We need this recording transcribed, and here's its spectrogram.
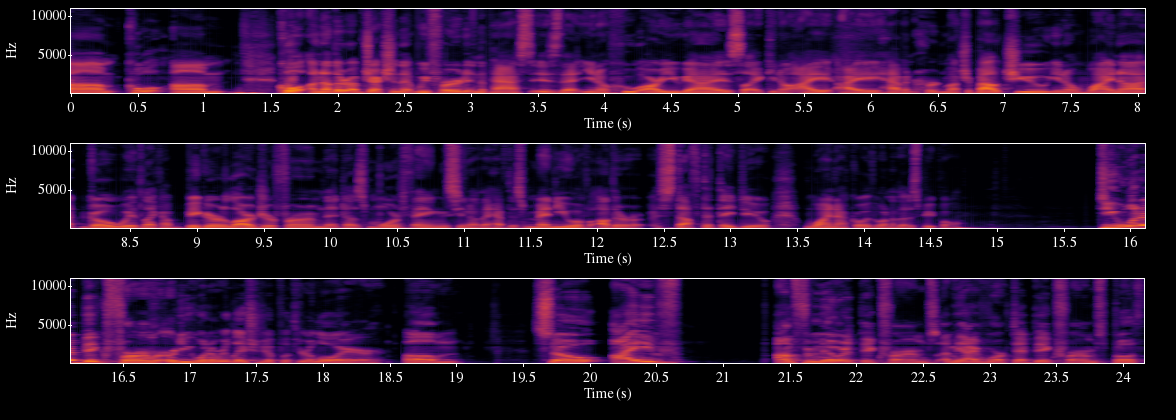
Um, cool. Um, cool. Another objection that we've heard in the past is that, you know, who are you guys? Like, you know, I, I haven't heard much about you. You know, why not go with like a bigger, larger firm that does more things? You know, they have this menu of other stuff that they do. Why not go with one of those people? Do you want a big firm or do you want a relationship with your lawyer? Um, so I've I'm familiar with big firms. I mean, I've worked at big firms, both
